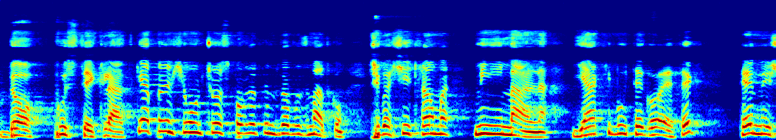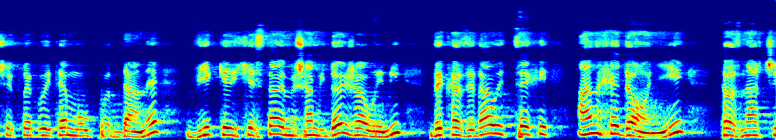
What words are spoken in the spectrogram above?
do pustej klatki, a potem się łączyło z powrotem znowu z matką. Czyli właściwie trauma minimalna. Jaki był tego efekt? Te myszy, które były temu poddane, kiedy się stały myszami dojrzałymi, wykazywały cechy anhedonii, to znaczy,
